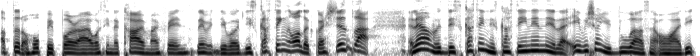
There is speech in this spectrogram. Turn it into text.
after the whole paper, right, I was in the car with my friends. Then they were discussing all the questions lah. And then I was discussing, discussing, then they like, hey, which one you do? I was like, oh, I did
